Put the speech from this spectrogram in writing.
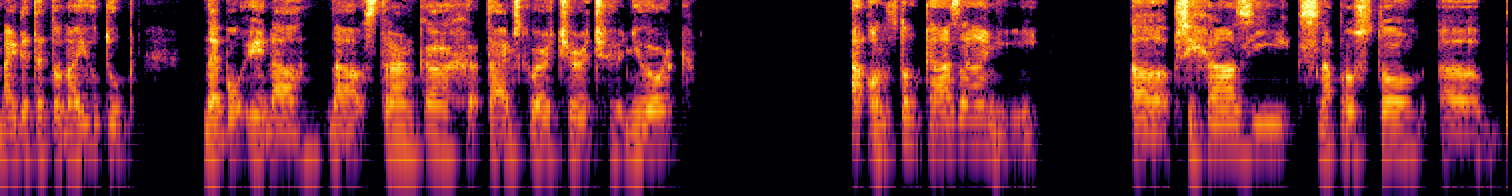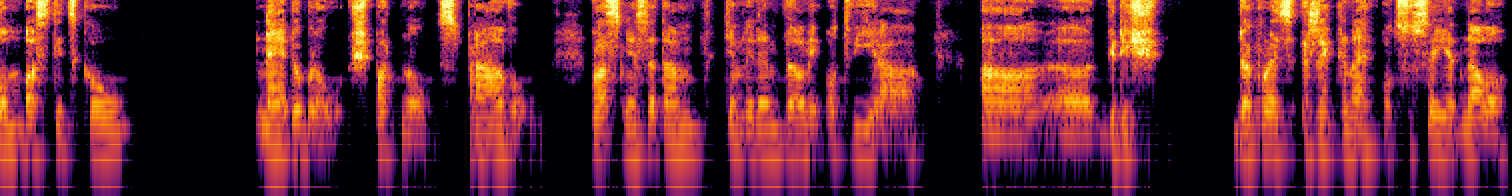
najdete to na YouTube nebo i na, na stránkách Times Square Church New York. A on v tom kázání uh, přichází s naprosto bombastickou ne dobrou, špatnou zprávou. Vlastně se tam těm lidem velmi otvírá a e, když nakonec řekne, o co se jednalo,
